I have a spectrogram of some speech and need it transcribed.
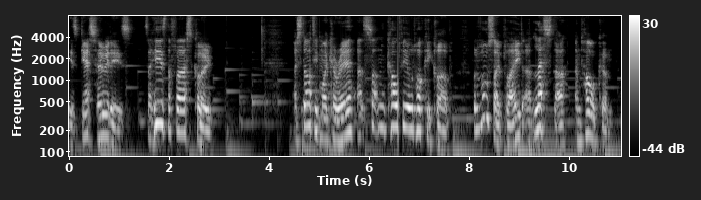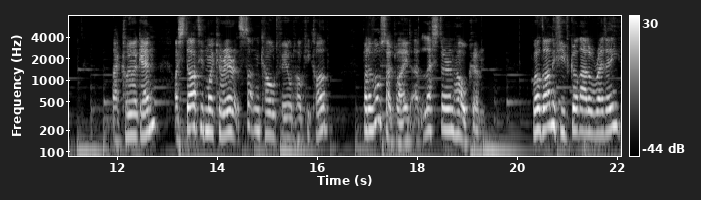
is guess who it is. So here's the first clue. I started my career at Sutton Coldfield Hockey Club, but I've also played at Leicester and Holcombe. That clue again. I started my career at Sutton Coldfield Hockey Club, but I've also played at Leicester and Holcombe. Well done if you've got that already.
